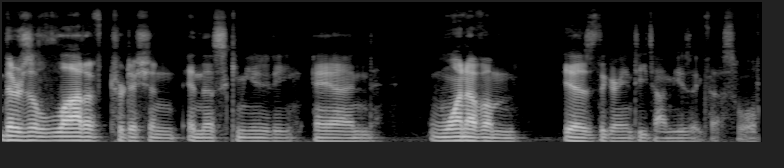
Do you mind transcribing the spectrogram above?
there's a lot of tradition in this community, and one of them is the Grand Teton Music Festival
